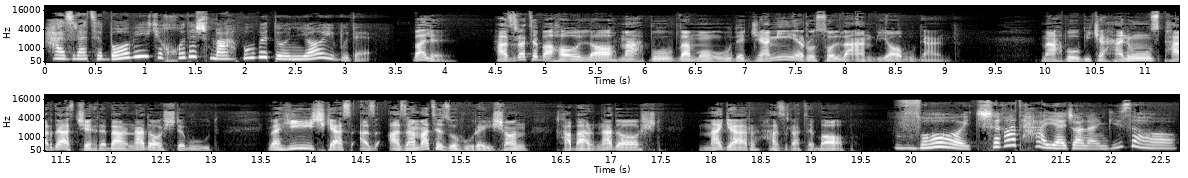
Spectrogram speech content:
حضرت بابی که خودش محبوب دنیایی بوده. بله حضرت بهاءالله محبوب و موعود جمیع رسول و انبیا بودند. محبوبی که هنوز پرده از چهره بر نداشته بود و هیچ کس از عظمت ظهور ایشان خبر نداشت مگر حضرت باب. وای چقدر هیجان انگیزه ها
